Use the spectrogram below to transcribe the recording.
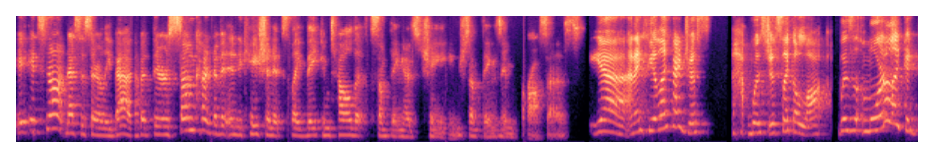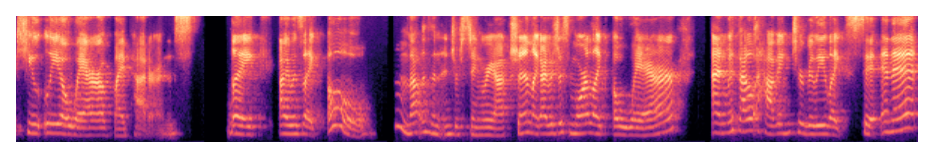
it, it's not necessarily bad but there's some kind of an indication it's like they can tell that something has changed something's in process yeah and i feel like i just was just like a lot was more like acutely aware of my patterns like i was like oh hmm, that was an interesting reaction like i was just more like aware and without having to really like sit in it,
